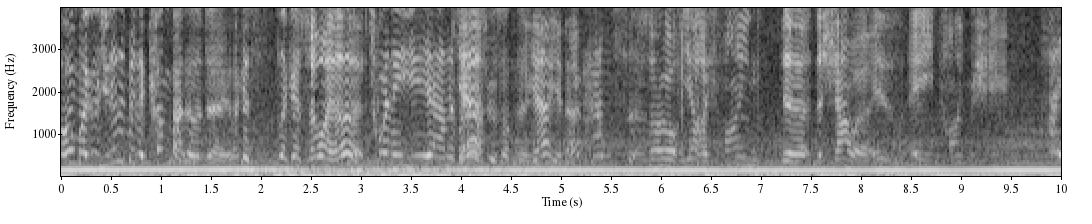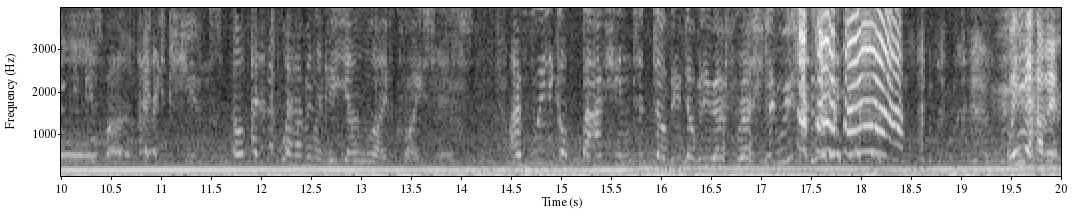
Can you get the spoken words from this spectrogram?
oh my god, you know they made a comeback the other day, like a like a So I heard. 20 year anniversary Yeah. or something. Yeah, you know. Hanson. So yeah, I find the the shower is a time machine. I think as well. I like-. Oh, I don't know if we're having like a young life crisis. I've really got back into WWF wrestling recently. We're having,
